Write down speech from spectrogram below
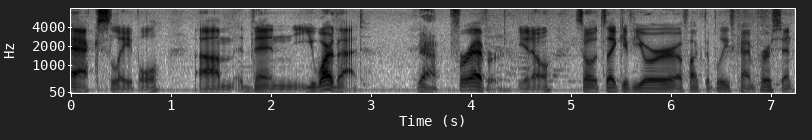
X label, um, then you are that Yeah. forever, you know? So it's like if you're a fuck the police kind of person,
